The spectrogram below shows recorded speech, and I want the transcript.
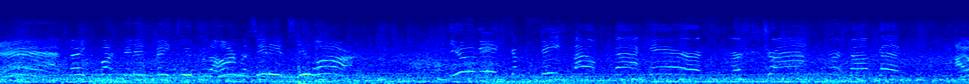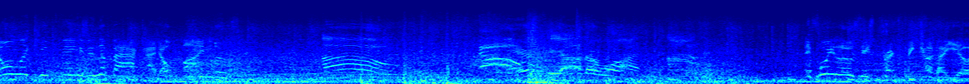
Yeah, thank fuck they didn't make you for the harmless idiots you are. You need some seatbelts back here, or, or straps or something. I only keep things in the back I don't mind losing. Oh. No! There's the other one. If we lose these pricks because of you,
